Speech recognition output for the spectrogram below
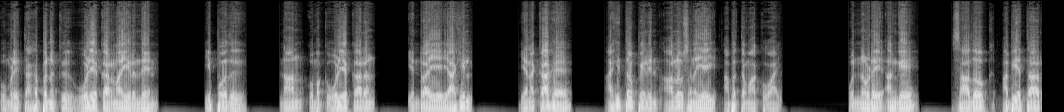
உம்முடைய தகப்பனுக்கு ஊழியக்காரனாய் இருந்தேன். இப்போது நான் உமக்கு ஊழியக்காரன் என்றாயேயாகில் எனக்காக அகித்தோப்பேலின் ஆலோசனையை அபத்தமாக்குவாய். உன்னோடே அங்கே சாதோக் அபியத்தார்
